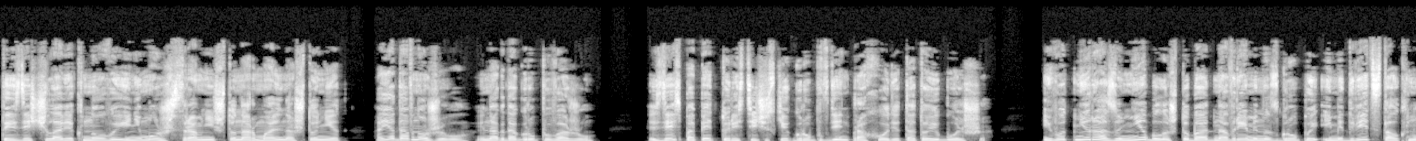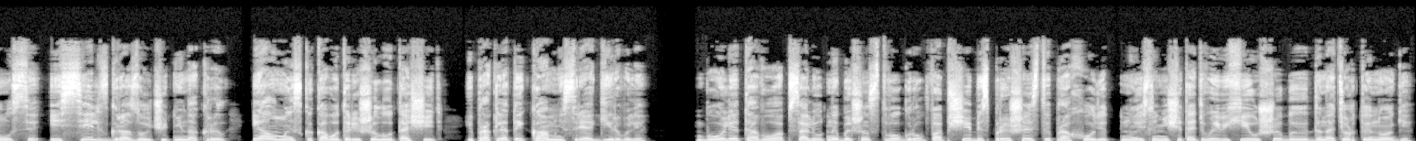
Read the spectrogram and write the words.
«Ты здесь человек новый и не можешь сравнить, что нормально, а что нет. А я давно живу, иногда группы вожу. Здесь по пять туристических групп в день проходит, а то и больше. И вот ни разу не было, чтобы одновременно с группой и медведь столкнулся, и сель с грозой чуть не накрыл, и алмыска кого-то решила утащить, и проклятые камни среагировали. Более того, абсолютное большинство групп вообще без происшествий проходит, ну, если не считать вывихи и ушибы да натертые ноги.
